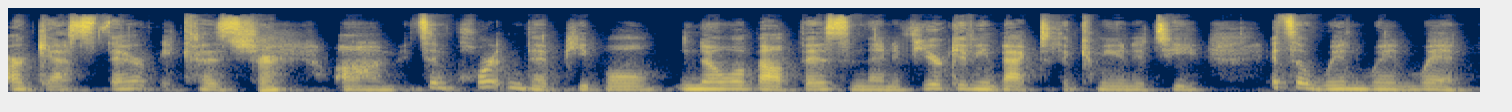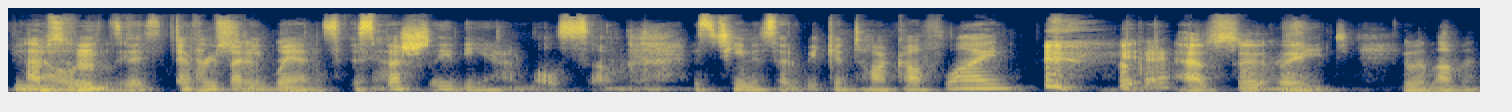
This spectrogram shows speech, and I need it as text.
our guests there because Sure. um, it's important that people know about this. And then if you're giving back to the community, it's a win-win-win. You know, it's- Absolutely. it's- everybody Absolutely. wins, especially the animals. So, as Tina said, we can talk offline. Okay. Absolutely. All right. You would love it.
